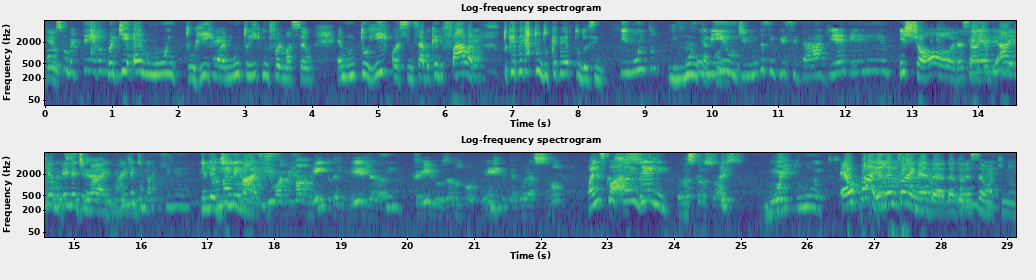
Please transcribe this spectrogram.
Vamos converter, vamos Porque é muito rico, é. muito rico em informação, é muito rico, assim, sabe? O que ele fala, É. tu quer pegar tudo, tu quer pegar tudo, assim. E muito E muita humilde, muita simplicidade. Ele, ele, coisa. E chora, sabe? Ele é ah, ele é, ele é demais. Ele é demais. Ele é, Ele é demais. E o avivamento da igreja, Sim. Creio, nos anos 90, de adoração, Olha as canções dele. pelas canções, muito. Muito. É o pai, ele é o pai, né, da, da adoração É. aqui no,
